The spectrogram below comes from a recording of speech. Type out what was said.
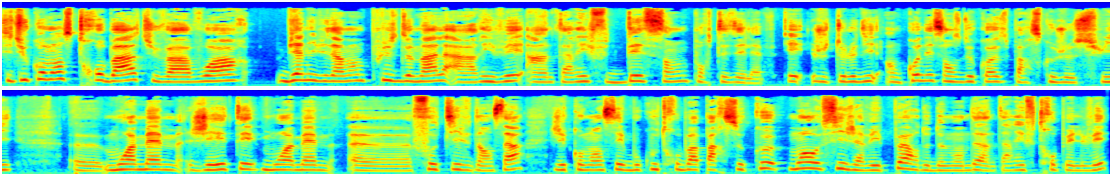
Si tu commences trop bas, tu vas avoir bien évidemment plus de mal à arriver à un tarif décent pour tes élèves. Et je te le dis en connaissance de cause parce que je suis euh, moi-même, j'ai été moi-même euh, fautive dans ça. J'ai commencé beaucoup trop bas parce que moi aussi j'avais peur de demander un tarif trop élevé.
